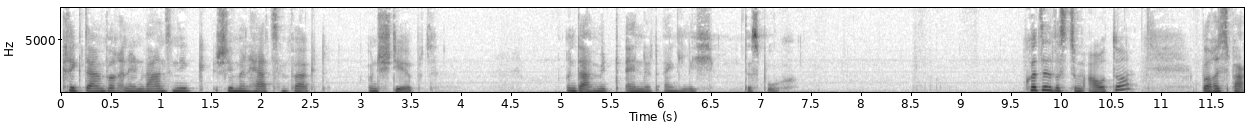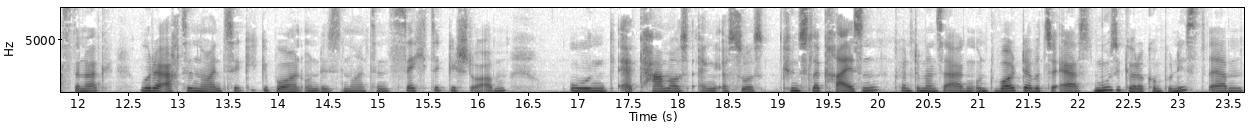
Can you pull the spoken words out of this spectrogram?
kriegt er einfach einen wahnsinnig schlimmen Herzinfarkt und stirbt. Und damit endet eigentlich das Buch. Kurz etwas zum Autor. Boris Pasternak wurde 1890 geboren und ist 1960 gestorben und er kam aus, also aus Künstlerkreisen, könnte man sagen, und wollte aber zuerst Musiker oder Komponist werden,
